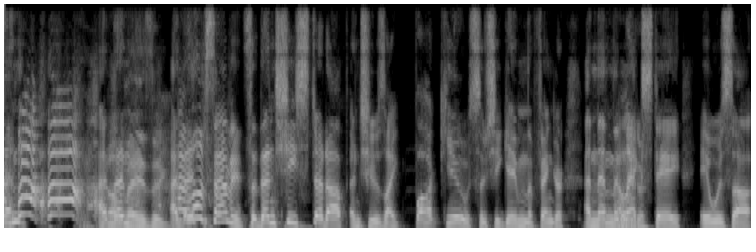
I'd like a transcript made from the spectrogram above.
then, and then, Amazing. And I then, love Sammy. so then she stood up and she was like, "Fuck you!" So she gave him the finger, and then the I like next day it was, uh,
